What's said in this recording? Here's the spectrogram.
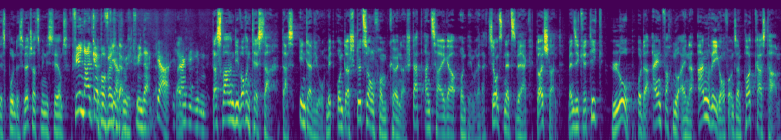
des Bundeswirtschaftsministeriums. Vielen Dank, Herr Professor Schmidt. Vielen Dank. Ja, ich danke. danke Ihnen. Das waren die Wochentester. Das Interview mit Unterstützung vom Kölner Stadtanzeiger und dem Redaktionsnetzwerk Deutschland. Wenn Sie Kritik, Lob oder einfach nur eine Anregung für unseren Podcast haben,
